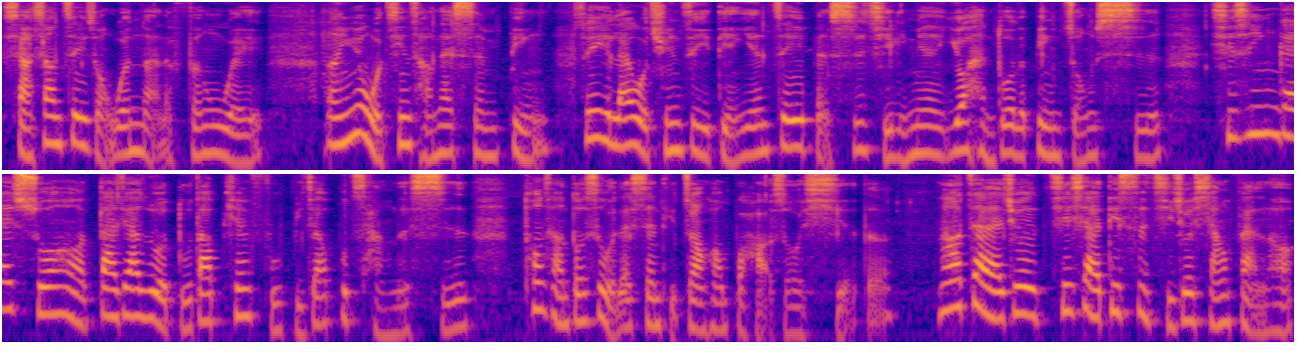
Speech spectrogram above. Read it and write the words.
想象这种温暖的氛围。嗯，因为我经常在生病，所以来我群子里点烟这一本诗集里面有很多的病中诗。其实应该说，哦，大家如果读到篇幅比较不长的诗，通常都是我在身体状况不好的时候写的。然后再来，就接下来第四集就相反了。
